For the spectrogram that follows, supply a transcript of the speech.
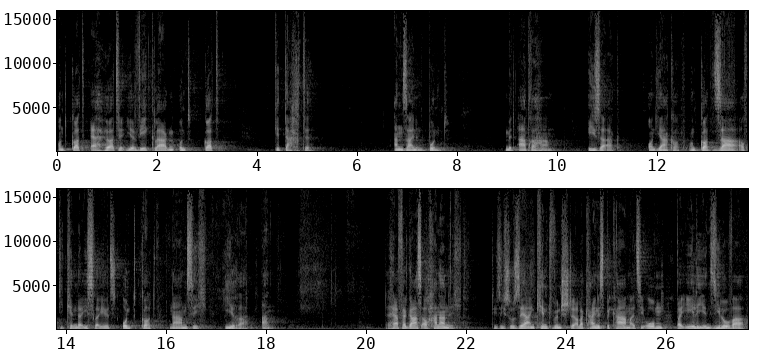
Und Gott erhörte ihr Wehklagen und Gott gedachte an seinen Bund mit Abraham, Isaak und Jakob. Und Gott sah auf die Kinder Israels und Gott nahm sich ihrer an. Der Herr vergaß auch Hannah nicht, die sich so sehr ein Kind wünschte, aber keines bekam. Als sie oben bei Eli in Silo war,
